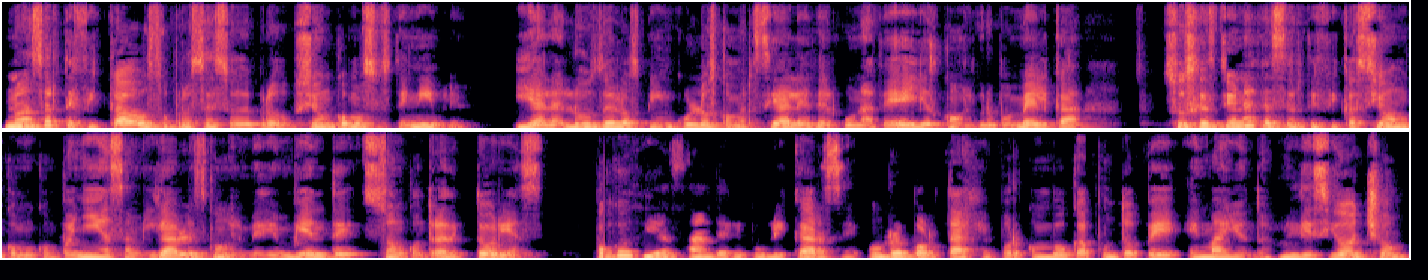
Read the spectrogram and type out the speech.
no han certificado su proceso de producción como sostenible, y a la luz de los vínculos comerciales de algunas de ellas con el grupo Melca, sus gestiones de certificación como compañías amigables con el medio ambiente son contradictorias. Pocos días antes de publicarse un reportaje por Convoca.p en mayo de 2018,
